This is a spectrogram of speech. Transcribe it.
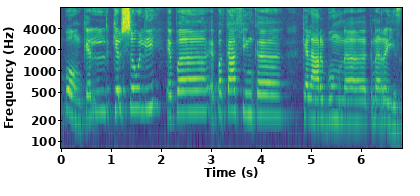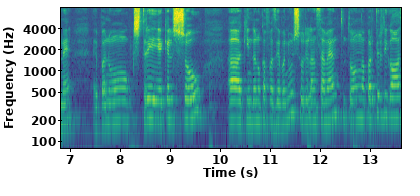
Bom, aquele, aquele show ali é para é para cá finca aquele álbum na, na raiz, né? É para não estreia aquele show uh, que ainda nunca fazia nenhum show de lançamento. Então, a partir de agora,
